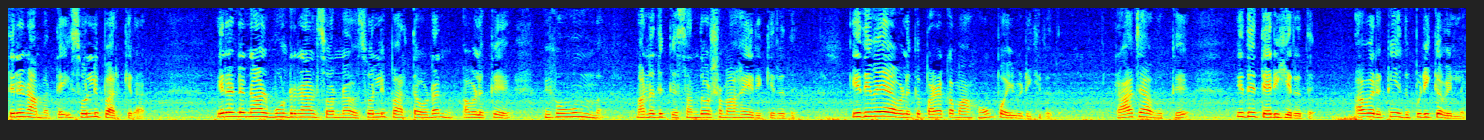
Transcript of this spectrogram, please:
திருநாமத்தை சொல்லி பார்க்கிறார். இரண்டு நாள் மூன்று நாள் சொன்ன சொல்லி பார்த்தவுடன் அவளுக்கு மிகவும் மனதுக்கு சந்தோஷமாக இருக்கிறது. இதுவே அவளுக்கு பழக்கமாகவும் போய்விடுகிறது. ராஜாவுக்கு இது தெரிகிறது. அவருக்கு இது பிடிக்கவில்லை.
